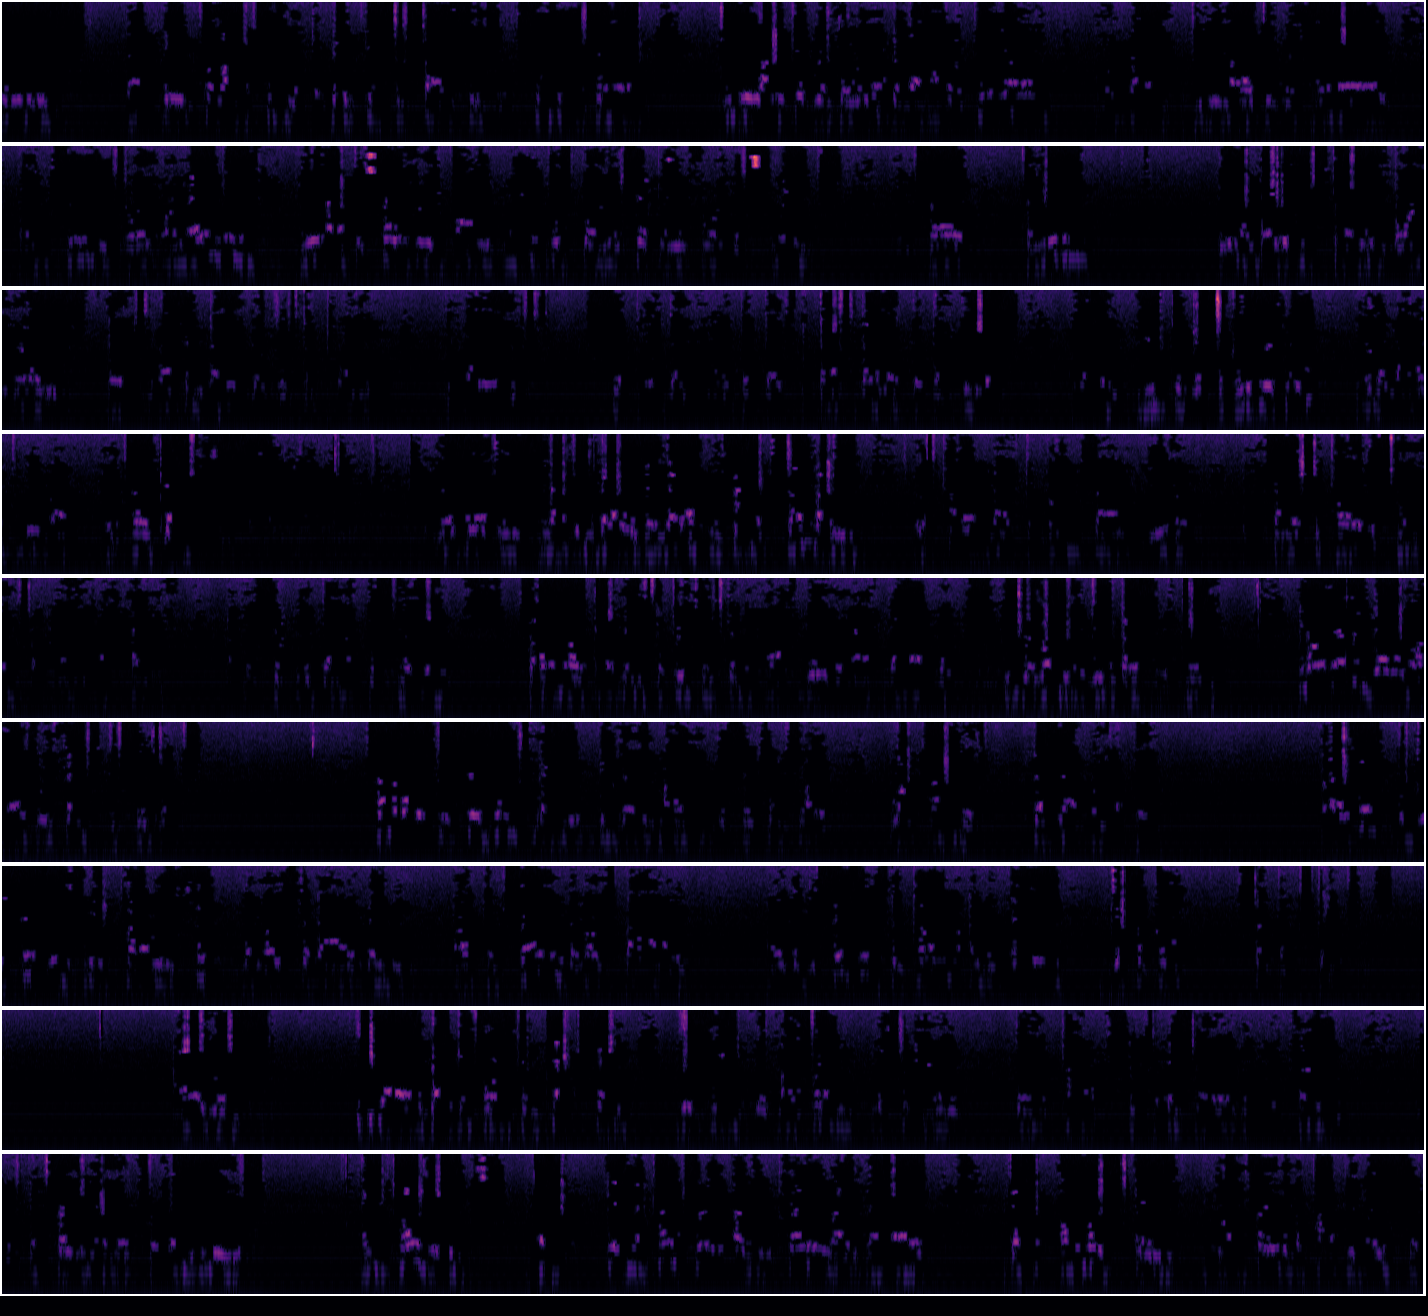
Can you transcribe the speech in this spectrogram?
is that we provide food to make this the fastest and soonest meal. Do you like it with a little bit of jalapeno? Or not? Do you like it with eggs and cheese? Or maybe you like the savory kind, maybe just going and sipping on some of the sweets. And so, to me, even though this is still in one race, there is nothing wrong with just applying the ways simply done. I think that's the best method there is used to get the bigger thing, but I had to do that until death. Therefore, there's nothing better than that. In fact, somebody was called back to bring back Peter and finished a part of the tournament for him in that time. And they took me back to the church. So I don't know if that means the preacher's going to talk to you or not, but he's going to let you do the best you can. You know, every day in our life, we face decisions. Some of those decisions may be very minor that i discorsi di politica estera i think the decisions we probably think the most about, i discorsi di cultura e di scienza e per i discorsi di sport e di intrattenimento i was, di religione e di filosofia e per i discorsi di salute e di ambiente Thomas, per i discorsi di tecnologia e di innovazione e per i discorsi di diritto e di giustizia e per i in the country of Ukraine right now that almost a one third of the population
